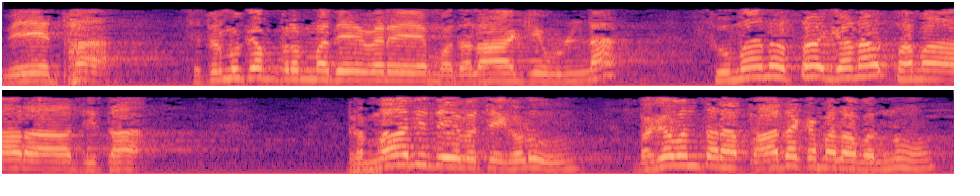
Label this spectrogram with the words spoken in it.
ವೇದ ಚತುರ್ಮುಖ ಬ್ರಹ್ಮದೇವರೇ, ಮೊದಲಾಗಿ ಉಳ್ಳ ಸುಮನಸ ಗಣ ಸಮಾರಾಧಿತ. ಬ್ರಹ್ಮಾದಿ ದೇವತೆಗಳು ಭಗವಂತನ ಪಾದಕಮಲವನ್ನು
